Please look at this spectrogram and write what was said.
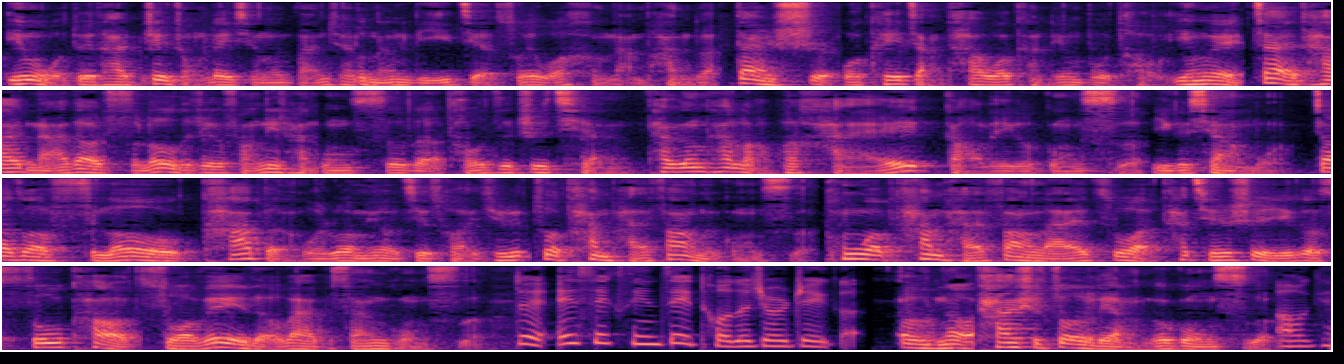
因为我对他这种类型的完全不能理解，所以我很难判断。但是我可以讲他，我肯定不投，因为在他拿到 Flow 的这个房地产公司的投资之前，他跟他老婆还搞了一个公司，一个项目叫做 Flow Carbon，我如果没有记错，其实做碳排放的公司，通过碳排放来做，它其实是。一个 so called 所谓的 Web 三公司，对，A sixteen Z 投的就是这个。哦，no，他是做了两个公司。OK，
